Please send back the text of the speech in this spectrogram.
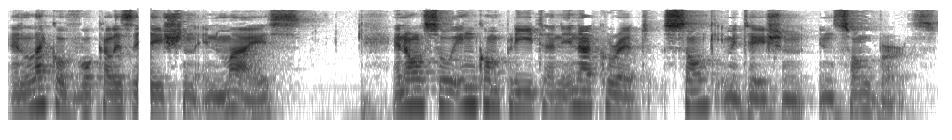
and lack of vocalization in mice, and also incomplete and inaccurate song imitation in songbirds.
